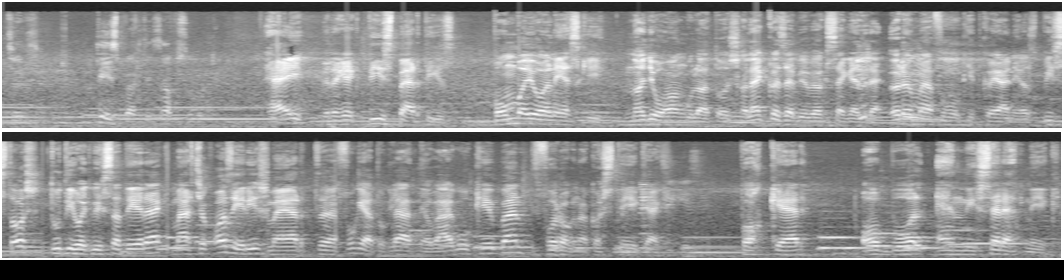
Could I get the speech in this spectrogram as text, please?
Úgyhogy 10 per 10, abszolút. Hely, gyerekek, 10 per 10. Bomba jól néz ki, nagyon hangulatos, ha legközebb jövök Szegedre, örömmel fogok itt kajálni, az biztos. Tuti, hogy visszatérek, már csak azért is, mert fogjátok látni a vágóképben, itt forognak a sztékek. Bakker, abból enni szeretnék.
